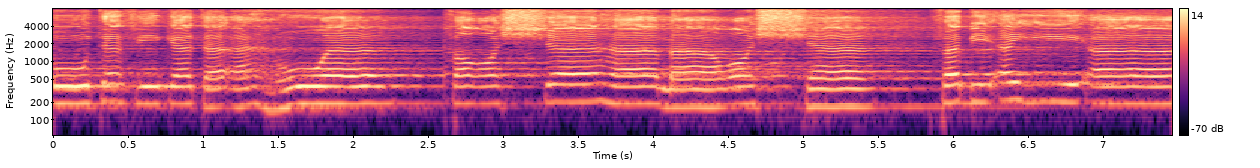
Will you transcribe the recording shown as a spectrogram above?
والمؤتفكة أهوى فغشاها ما غشى فبأي آلاء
